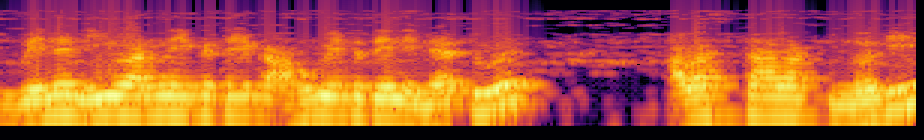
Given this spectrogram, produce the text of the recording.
වෙන නීවරණයකට ඒක අහු වෙන්න දෙන්නේ නැතුව අවස්ථාවක් නොදී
